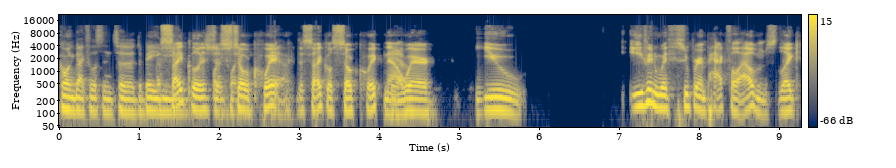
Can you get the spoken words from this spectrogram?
going back to listen to the baby. the cycle is just so quick. Yeah. The cycle's so quick now Yeah. where you even with super impactful albums like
